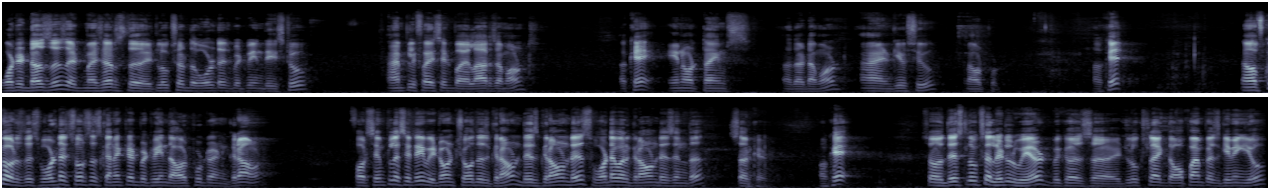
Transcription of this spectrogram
What it does is it measures the it looks at the voltage between these two amplifies it by a large amount okay, A naught times uh, that amount and gives you an output. Okay. Now, of course, this voltage source is connected between the output and ground. For simplicity, we do not show this ground. This ground is whatever ground is in the circuit. Okay. So, this looks a little weird because uh, it looks like the op amp is giving you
